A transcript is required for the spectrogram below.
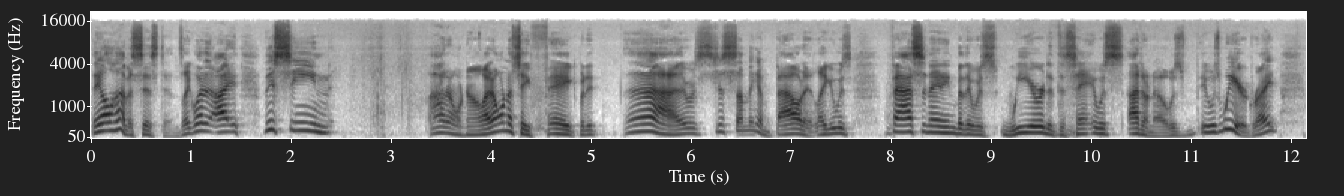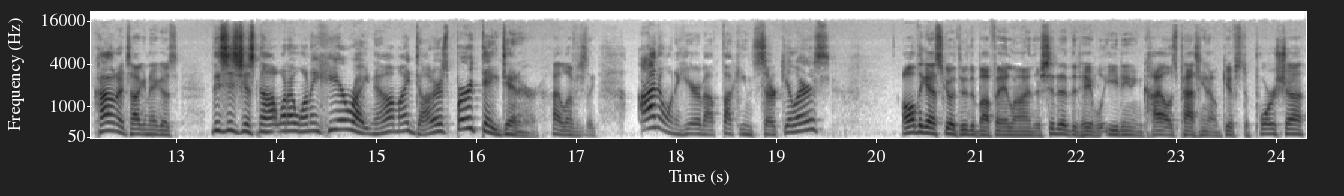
they all have assistants. Like, what? I, this scene, I don't know. I don't want to say fake, but it, ah, there was just something about it. Like it was fascinating, but it was weird at the same. It was I don't know. It was it was weird, right? Kyle and I talking. And I goes, "This is just not what I want to hear right now at my daughter's birthday dinner." I love. It. She's like, "I don't want to hear about fucking circulars." All the guests go through the buffet line. They're sitting at the table eating, and Kyle is passing out gifts to Portia.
